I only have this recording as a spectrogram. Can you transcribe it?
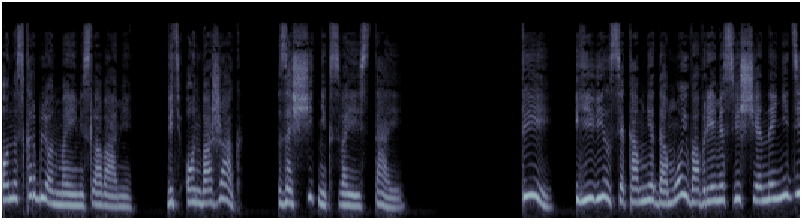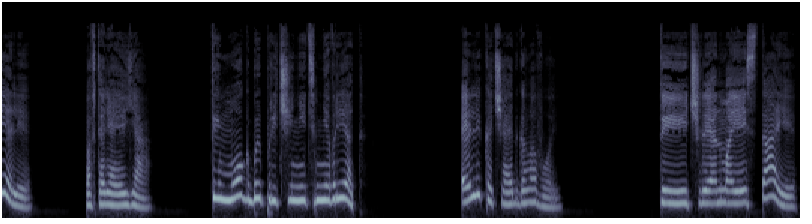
Он оскорблен моими словами, ведь он вожак, защитник своей стаи. «Ты явился ко мне домой во время священной недели», — повторяю я. «Ты мог бы причинить мне вред». Элли качает головой. «Ты член моей стаи,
